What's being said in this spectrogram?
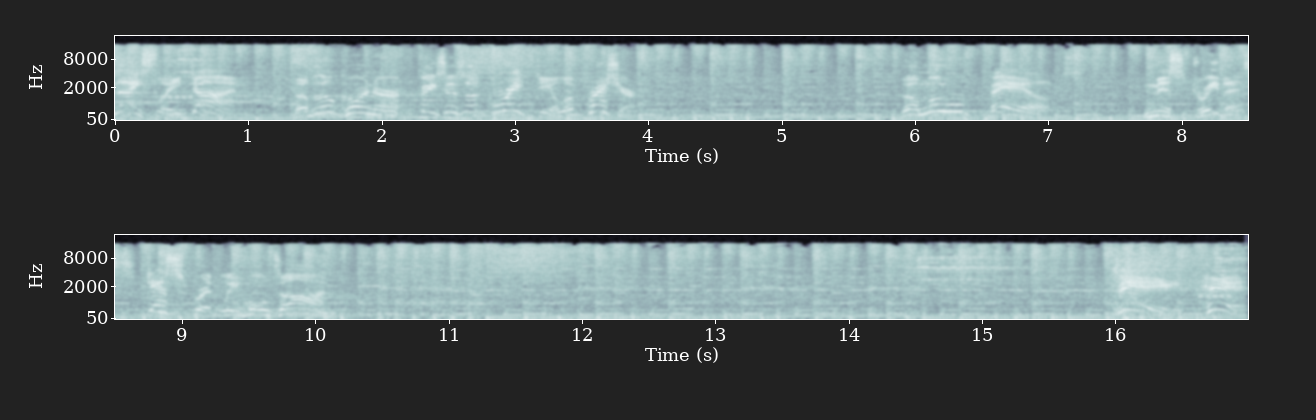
Nicely done! The blue corner faces a great deal of pressure. The move fails. Misdreavus desperately holds on. Big hit!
